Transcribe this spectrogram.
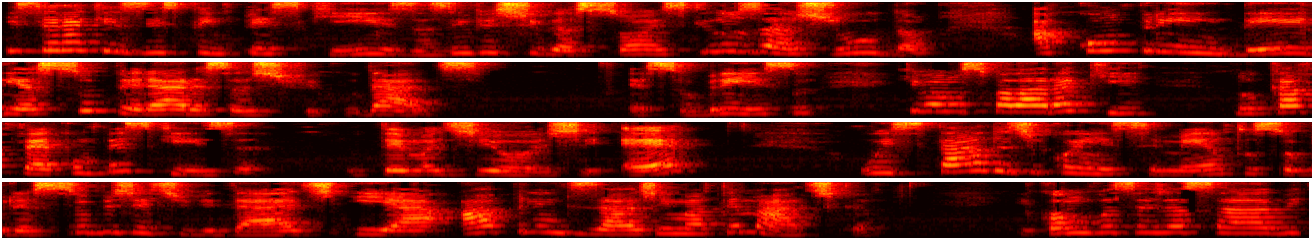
E será que existem pesquisas, investigações que nos ajudam a compreender e a superar essas dificuldades? É sobre isso que vamos falar aqui no Café com Pesquisa. O tema de hoje é o estado de conhecimento sobre a subjetividade e a aprendizagem matemática. E como você já sabe,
